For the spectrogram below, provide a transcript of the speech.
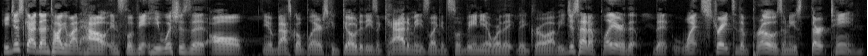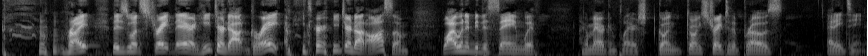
He just got done talking about how in Slovenia he wishes that all you know basketball players could go to these academies like in Slovenia where they, they grow up. He just had a player that that went straight to the pros when he was 13. right? They just went straight there and he turned out great. I mean, he turned out awesome. Why wouldn't it be the same with like American players going going straight to the pros at 18,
